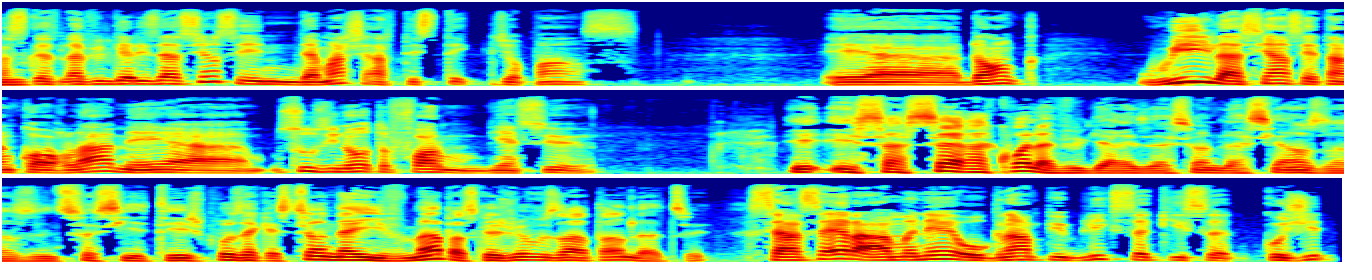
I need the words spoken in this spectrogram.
Parce que la vulgarisation, c'est une démarche artistique, je pense. Et euh, donc, oui, la science est encore là, mais euh, sous une autre forme, bien sûr. Et, et ça sert à quoi la vulgarisation de la science dans une société? Je pose la question naïvement parce que je veux vous entendre là-dessus. Ça sert à amener au grand public ce qui se cogite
